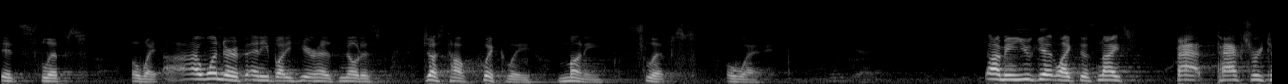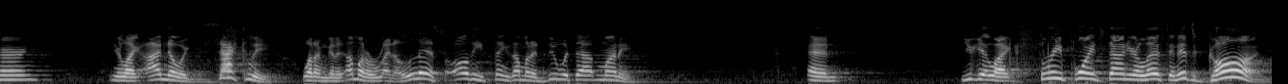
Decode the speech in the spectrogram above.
It slips away. I wonder if anybody here has noticed just how quickly money slips away. I mean, you get like this nice fat tax return. You're like, I know exactly what I'm going to I'm going to write a list, all these things I'm going to do with that money. and you get like three points down your list and it's gone.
